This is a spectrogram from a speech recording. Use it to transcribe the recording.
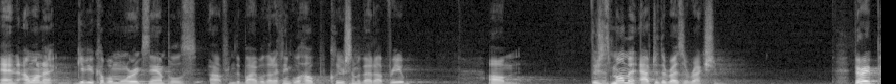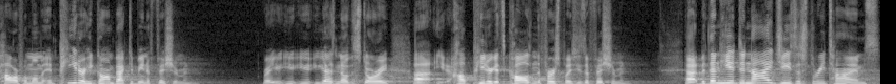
And I want to give you a couple more examples uh, from the Bible that I think will help clear some of that up for you. Um, there's this moment after the resurrection. Very powerful moment. And Peter, he'd gone back to being a fisherman. Right? You, you, you guys know the story, uh, how Peter gets called in the first place. He's a fisherman. Uh, but then he had denied Jesus three times.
